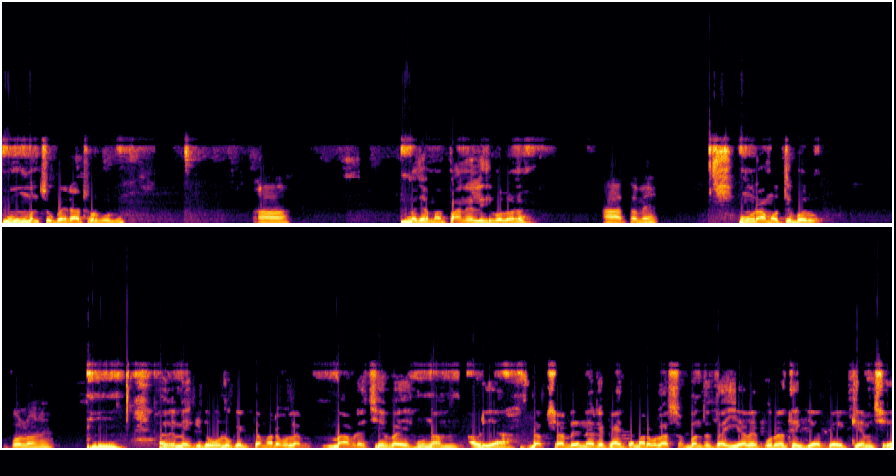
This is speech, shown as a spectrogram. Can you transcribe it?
હું મનસુખભાઈ રાઠોડ બોલું. હા. મજામાં? પાનેલીથી બોલો ને? હા તમે? હું રામોદ બોલું. બોલો ને. હવે મેં કીધું ઓલું કંઈક તમારા ઓલા આપણે છે ભાઈ હું નામ આવડ્યા દક્ષાબેન અરે કઈ તમારા ઓલા સંબંધ હતા? એ હવે પૂરા થઈ ગયા કે કેમ છે?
